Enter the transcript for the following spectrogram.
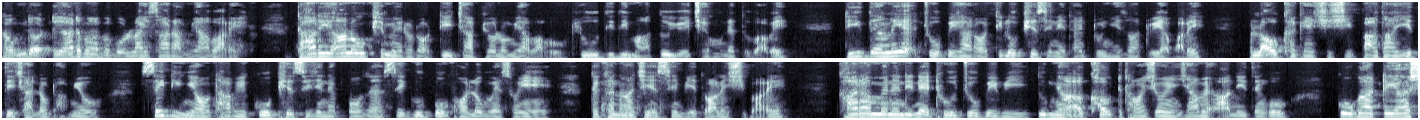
နောက်ပြီးတော့တရားဓမ္မဘက်ကိုလိုက်စားတာများပါတယ်ဒါတွေအားလုံးဖြစ်မယ်လို့တော့တိကျပြောလို့မရပါဘူးလူသီးသီးမှာသူ့ရွေးချယ်မှုနဲ့သူပါပဲဒီတန်လျက်အကျိုးပေးကတော့ဒီလိုဖြစ်စဉ်တွေတိုင်းတူညီစွာတွေ့ရပါတယ်ဘလောက်ခက်ခဲရှိရှိဘာသာရေးတေချာလောက်တာမျိုး စိတ်တည်ငြိမ်ထားပြီးကိုဖြစ်စီခြင်းတဲ့ပုံစံစိတ်ကူးပုံဖော်လုပ်မယ်ဆိုရင်တခဏချင်းအဆင်ပြေသွားလိမ့်ရှိပါတယ်။ဂါရာမန်နဒီနဲ့အထူးကြိုးပေးပြီးသူများအခောက်တထောင်ရွရင်ရမယ့်အာနိသင်ကိုကိုက108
